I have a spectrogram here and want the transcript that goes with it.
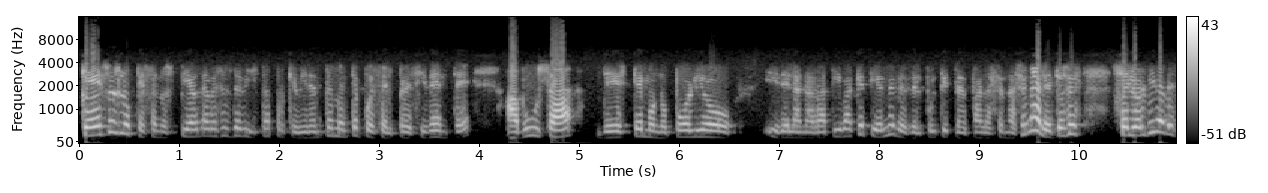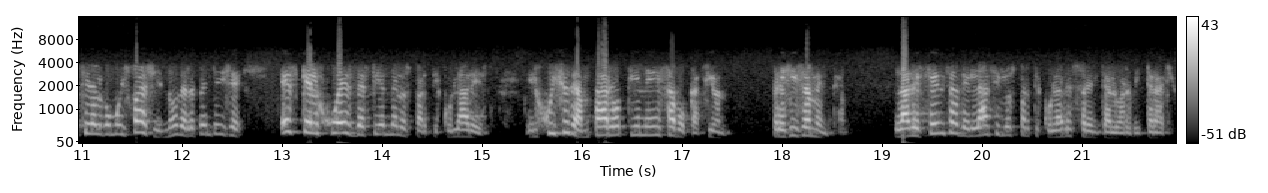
Que eso es lo que se nos pierde a veces de vista porque evidentemente pues el presidente abusa de este monopolio y de la narrativa que tiene desde el púlpito del Palacio Nacional. Entonces, se le olvida decir algo muy fácil, ¿no? De repente dice, es que el juez defiende a los particulares. El juicio de amparo tiene esa vocación, precisamente. La defensa de las y los particulares frente a lo arbitrario.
